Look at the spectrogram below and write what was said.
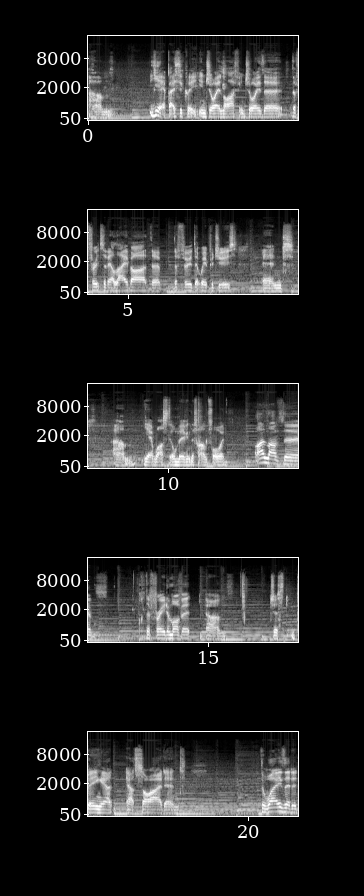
Um, yeah, basically enjoy life, enjoy the the fruits of our labour, the the food that we produce, and um, yeah, while still moving the farm forward. I love the the freedom of it, um, just being out outside and the way that it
